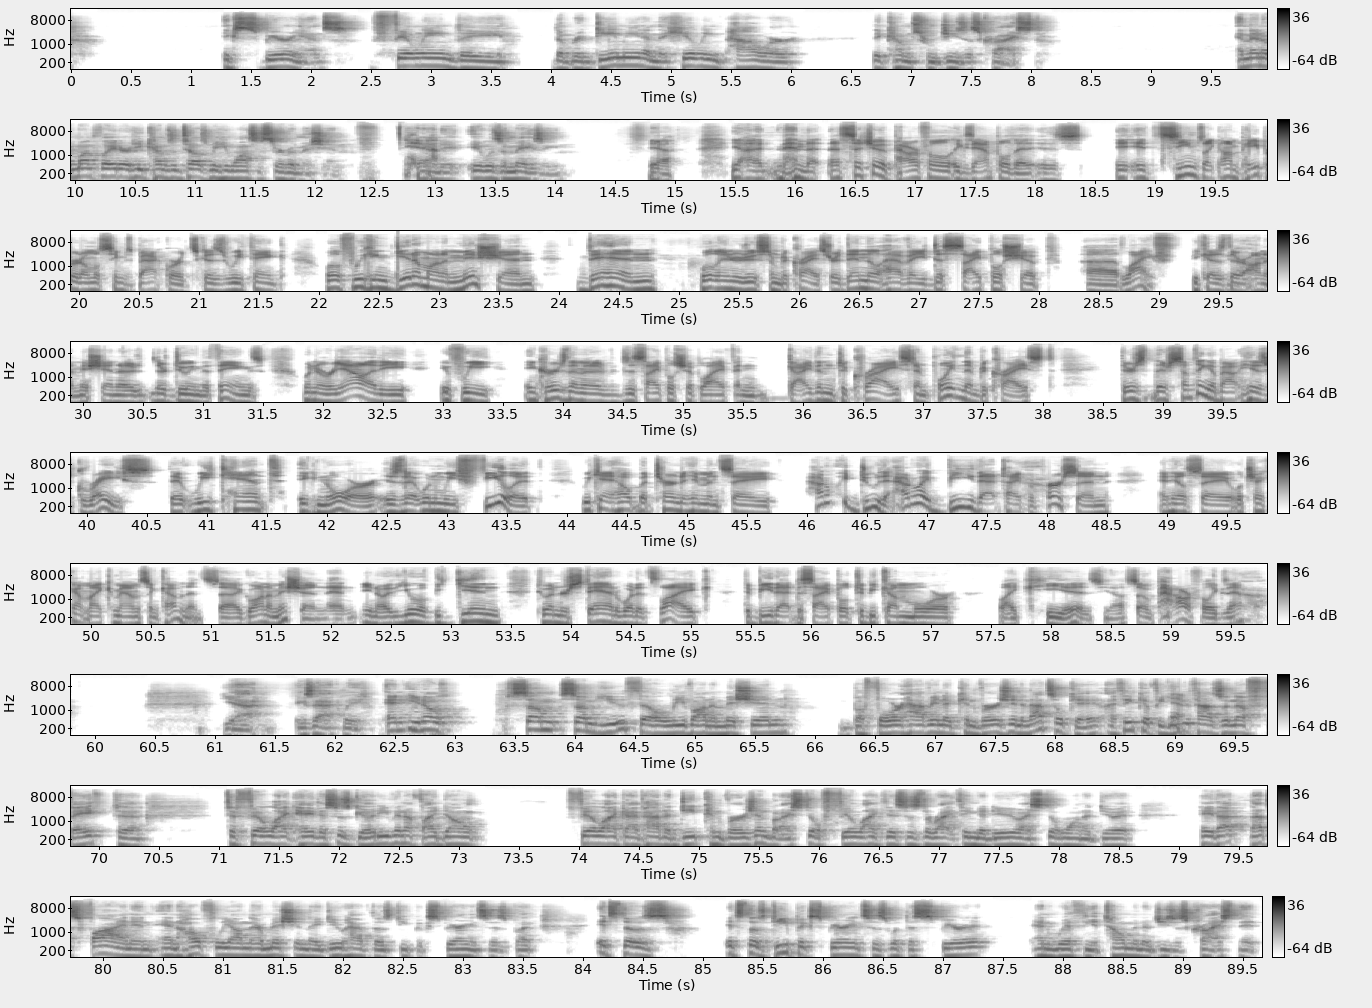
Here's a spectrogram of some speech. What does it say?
experience feeling the the redeeming and the healing power that comes from Jesus Christ. And then a month later, he comes and tells me he wants to serve a mission. Yeah. And it, it was amazing. Yeah. Yeah. Man, that, that's such a powerful example that is, it, it seems like on paper, it almost seems backwards because we think, well, if we can get them on a mission, then we'll introduce them to Christ, or then they'll have a discipleship uh, life because they're on a mission or they're doing the things. When in reality, if we encourage them in a discipleship life and guide them to Christ and point them to Christ, there's there's something about his grace that we can't ignore is that when we feel it, we can't help but turn to him and say, How do I do that? How do I be that type of person? And he'll say, Well, check out my commandments and covenants, uh, go on a mission. And you know, you will begin to understand what it's like to be that disciple, to become more like he is, you know. So powerful example. Yeah. Yeah, exactly. And you know, some some youth they'll leave on a mission before having a conversion and that's okay. I think if a yeah. youth has enough faith to to feel like hey, this is good even if I don't feel like I've had a deep conversion but I still feel like this is the right thing to do, I still want to do it. Hey, that that's fine and and hopefully on their mission they do have those deep experiences, but it's those it's those deep experiences with the spirit and with the atonement of Jesus Christ that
